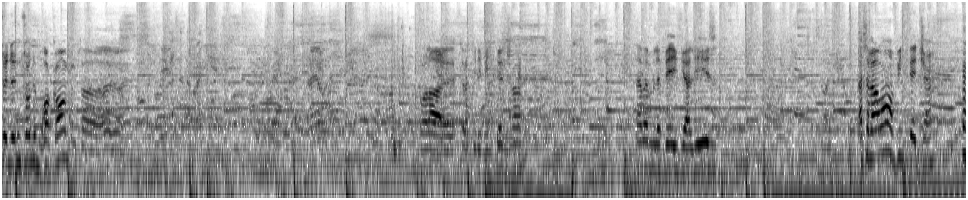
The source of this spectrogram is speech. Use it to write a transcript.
De, une sorte de brocante comme ça. Voilà, euh, c'est qu'il est vintage là. Là même le vieille valise. Ah c'est vraiment vintage hein.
